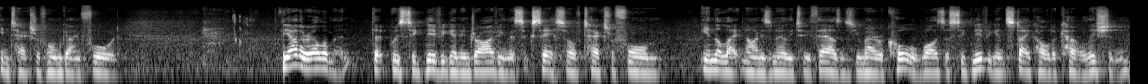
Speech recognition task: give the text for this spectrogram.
in tax reform going forward. The other element that was significant in driving the success of tax reform in the late 90s and early 2000s, you may recall, was a significant stakeholder coalition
